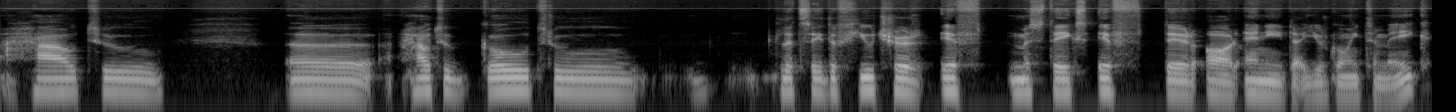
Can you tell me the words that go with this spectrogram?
how to uh, how to go through, let's say, the future if mistakes, if there are any that you're going to make.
